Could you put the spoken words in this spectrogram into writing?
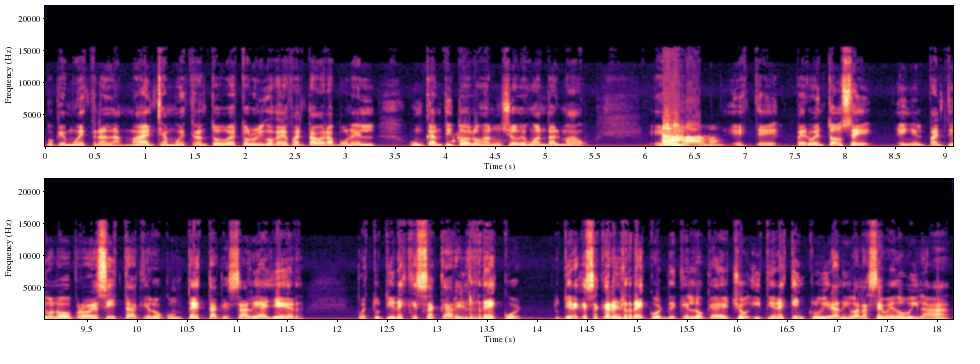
Porque muestran las marchas, muestran todo esto. Lo único que le faltaba era poner un cantito de los anuncios de Juan Dalmau. Eh, este, pero entonces, en el Partido Nuevo Progresista, que lo contesta, que sale ayer, pues tú tienes que sacar el récord Tú tienes que sacar el récord de qué es lo que ha hecho y tienes que incluir a Aníbal Acevedo Vilá.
